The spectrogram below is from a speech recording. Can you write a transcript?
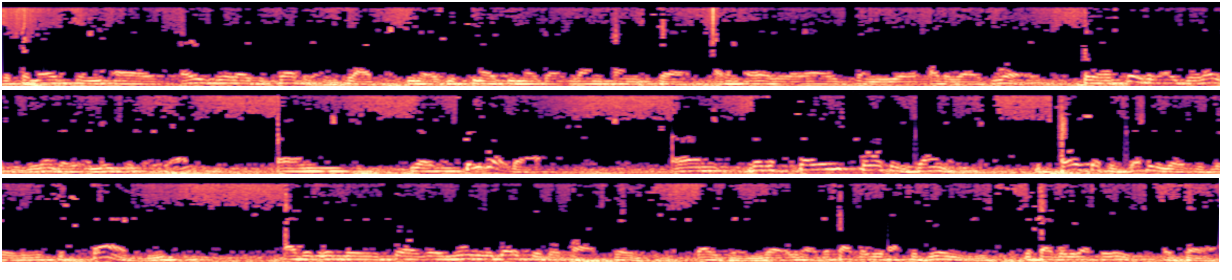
the promotion of age-related problems, like, you know, if you smoke, you may get lung cancer at an earlier age than you otherwise would. So they're still age-related, you won't get it immediately, right? And, you know, things like that, and they're the same sort of damage. The process of getting those diseases is the same as it would be for the non-negotiable parts of aging, the, you know, the fact that we have to breathe, the fact that we have to eat, and so on.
